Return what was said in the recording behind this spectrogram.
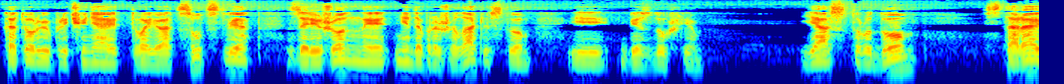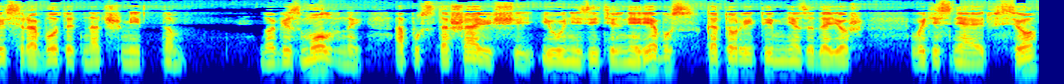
которую причиняет твое отсутствие, заряженное недоброжелательством и бездушьем. Я с трудом стараюсь работать над Шмидтом, но безмолвный, опустошающий и унизительный ребус, который ты мне задаешь, вытесняет все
